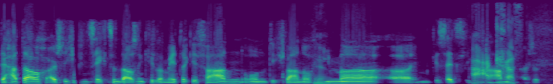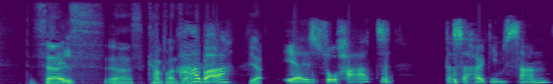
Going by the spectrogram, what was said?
Der hat auch, also ich bin 16.000 Kilometer gefahren und ich war noch ja. immer äh, im gesetzlichen ah, Rahmen. Krass. Also das ist ja, ist, ja ist Kampfansage. Aber ja. er ist so hart, dass er halt im Sand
